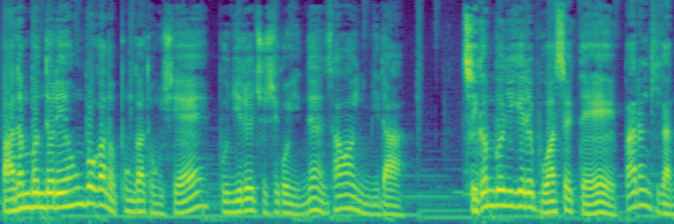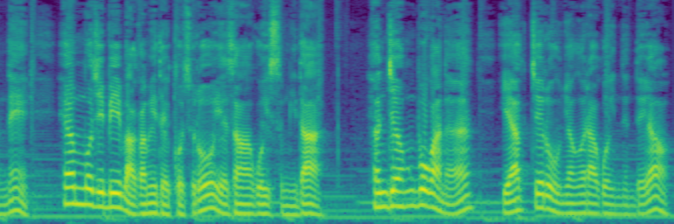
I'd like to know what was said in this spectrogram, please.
많은 분들이 홍보가 높음과 동시에 문의를 주시고 있는 상황입니다. 지금 분위기를 보았을 때 빠른 기간 내 회원 모집이 마감이 될 것으로 예상하고 있습니다. 현재 홍보관은 예약제로 운영을 하고 있는데요.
